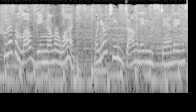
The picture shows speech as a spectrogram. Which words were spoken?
Who doesn't love being number one? When your team's dominating the standings,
